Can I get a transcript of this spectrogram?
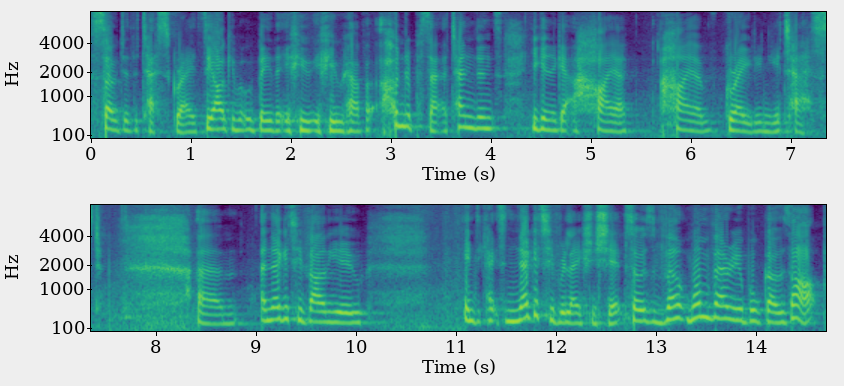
so do the test grades. The argument would be that if you, if you have 100% attendance, you're going to get a higher higher grade in your test. Um, a negative value indicates a negative relationship, so as one variable goes up,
